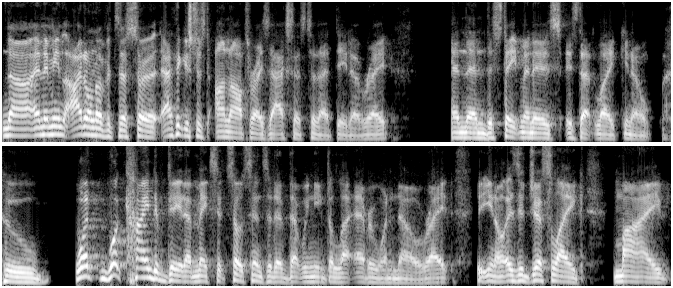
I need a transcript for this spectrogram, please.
no, and I mean, I don't know if it's necessarily. I think it's just unauthorized access to that data, right? And then the statement is is that like you know who what what kind of data makes it so sensitive that we need to let everyone know, right? You know, is it just like my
